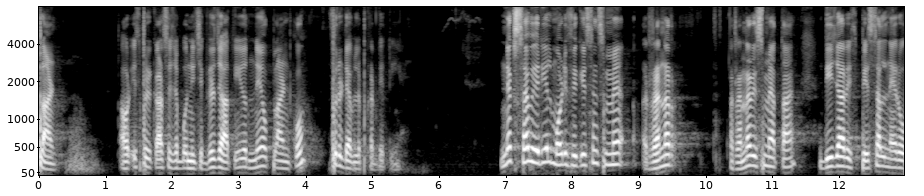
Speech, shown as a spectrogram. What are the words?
plant और इस प्रकार से जब वो नीचे गिर जाती है तो न्यू प्लांट को फिर डेवलप कर देती हैं। नेक्स्ट सब एरियल मॉडिफिकेशंस में रनर रनर इसमें आता है। These are special narrow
